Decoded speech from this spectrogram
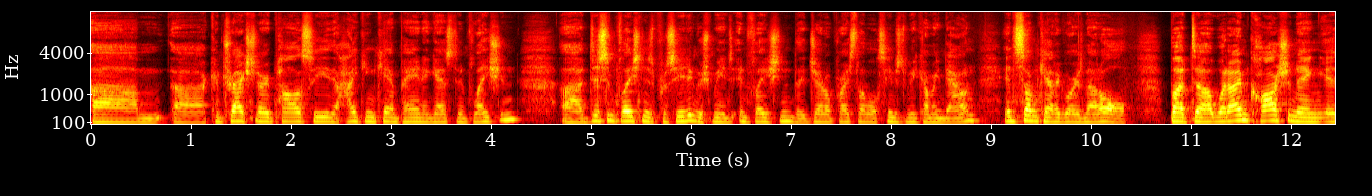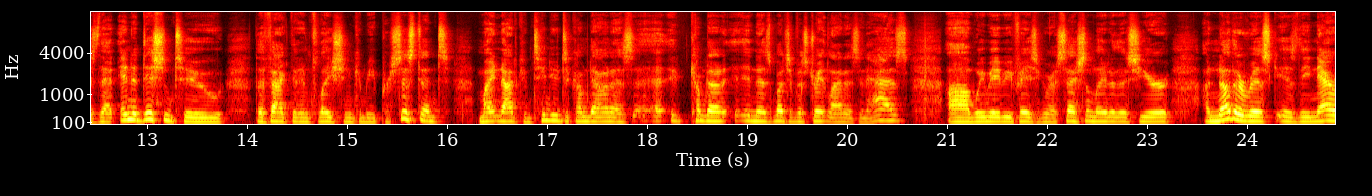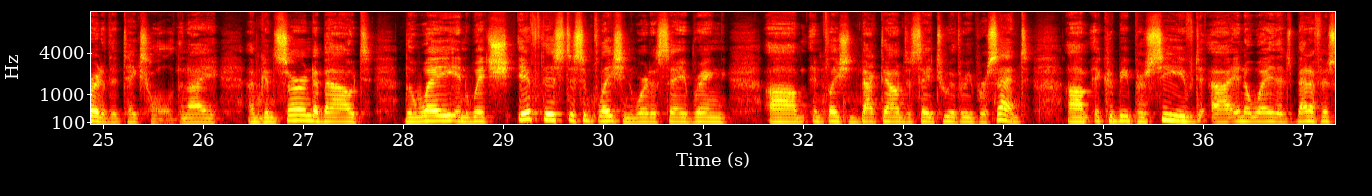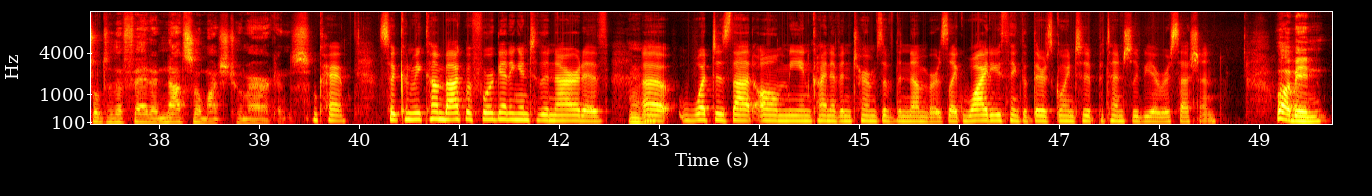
um, uh, contractionary policy, the hiking campaign against inflation. Uh, disinflation is proceeding, which means inflation, the general price level, seems to be coming down in some categories, not all. But uh, what I'm cautioning is that in addition to the fact that inflation can be persistent, might not continue to come down as uh, come down in as much of a straight line as it has. Uh, we may be facing a recession later this year. Another risk is the narrative that takes hold, and I am concerned about the way in which, if this disinflation were to say bring um, inflation back down to say two or three percent, um, it could be perceived uh, in a way that's beneficial to the Fed and not so much to Americans. Okay, so can we come back before getting into the narrative? Mm-hmm. Uh, what does that all mean, kind of in terms of the numbers? Like, why do you think that there's going to potentially be a recession? Well, I mean,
